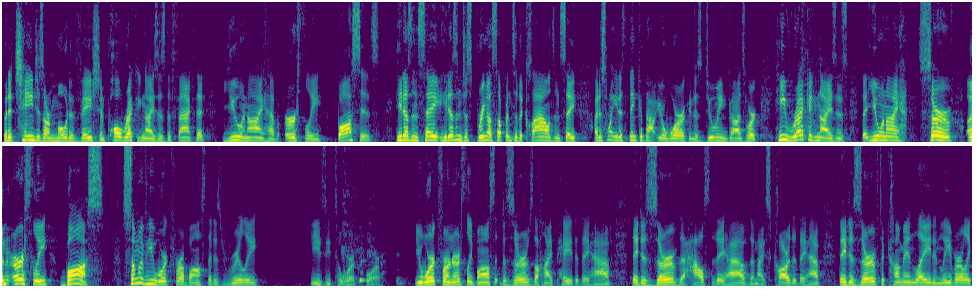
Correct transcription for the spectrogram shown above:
But it changes our motivation. Paul recognizes the fact that you and I have earthly bosses. He doesn't say, he doesn't just bring us up into the clouds and say, I just want you to think about your work and just doing God's work. He recognizes that you and I serve an earthly boss. Some of you work for a boss that is really easy to work for. You work for an earthly boss that deserves the high pay that they have. They deserve the house that they have, the nice car that they have. They deserve to come in late and leave early.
